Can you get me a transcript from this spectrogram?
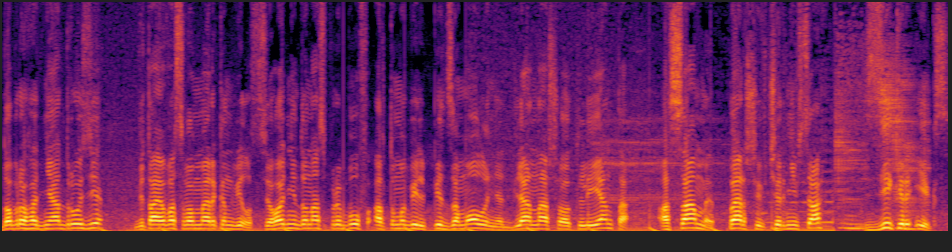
Доброго дня, друзі! Вітаю вас в American Wheels. Сьогодні до нас прибув автомобіль під замовлення для нашого клієнта, а саме перший в Чернівцях Zikr X.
